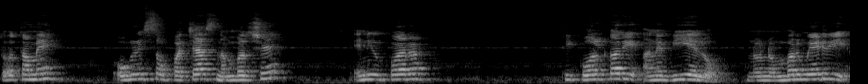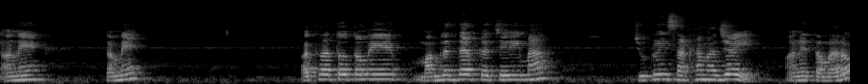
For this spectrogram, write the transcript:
તો તમે ઓગણીસો પચાસ નંબર છે, એની ઉપરથી કોલ કરી અને બીએલઓ નો નંબર મેળવી અને તમે અથવા તો તમે મામલતદાર કચેરીમાં ચૂંટણી શાખામાં જઈ અને તમારો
